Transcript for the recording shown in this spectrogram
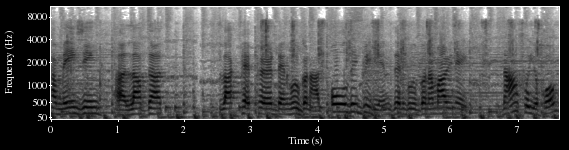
amazing. I love that. Black pepper, then we're gonna add all the ingredients, then we're gonna marinate. Now for your home,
